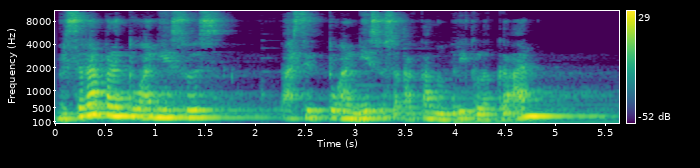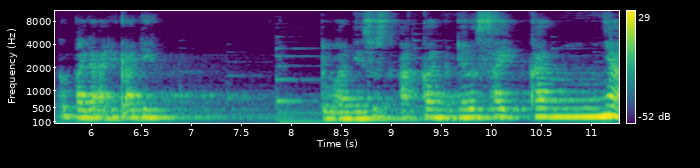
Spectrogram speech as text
Berserah pada Tuhan Yesus, pasti Tuhan Yesus akan memberi kelegaan kepada adik-adik. Tuhan Yesus akan menyelesaikannya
